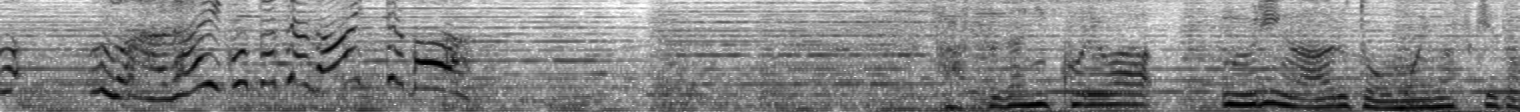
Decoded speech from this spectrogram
わ笑い事じゃないってば。さすがにこれは無理があると思いますけど。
